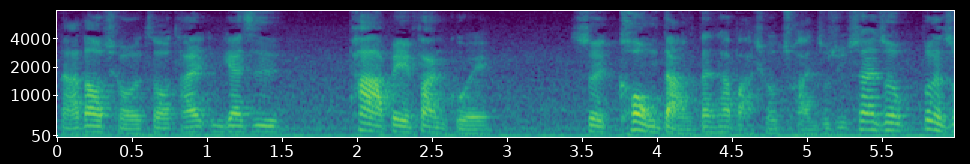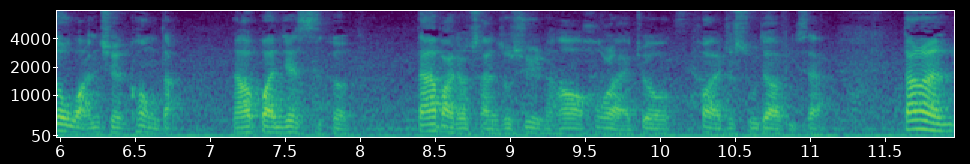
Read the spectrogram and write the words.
拿到球了之后，他应该是怕被犯规，所以空档，但他把球传出去。虽然说不能说完全空档，然后关键时刻，但他把球传出去，然后后来就后来就输掉比赛。当然，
